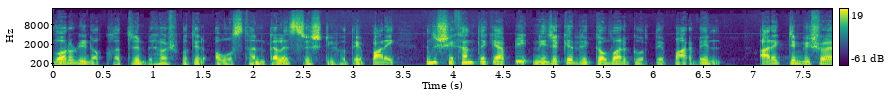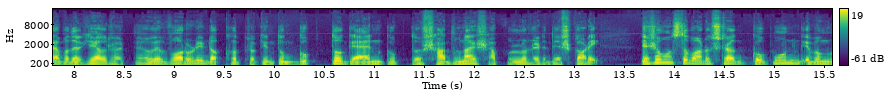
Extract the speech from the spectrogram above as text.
বরণী নক্ষত্রে বৃহস্পতির অবস্থানকালে সৃষ্টি হতে পারে, কিন্তু সেখান থেকে আপনি নিজেকে রিকভার করতে পারবেন। আরেকটি বিষয় আমাদের খেয়াল রাখতে হবে, বরণী নক্ষত্র কিন্তু গুপ্ত জ্ঞান, গুপ্ত সাধনায় সাফল্য নির্দেশ করে। যে সমস্ত মানুষরা গোপন এবং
